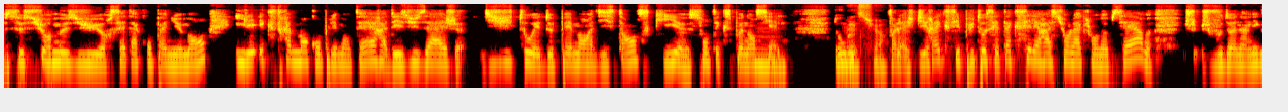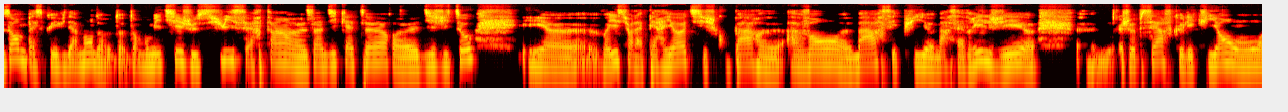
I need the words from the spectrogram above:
ce sur-mesure, cet accompagnement, il est extrêmement complémentaire à des usages digitaux et de paiement à distance qui euh, sont exponentiels. Mmh. Donc voilà, je dirais que c'est plutôt cette accélération là que l'on observe. Je, vous donne un exemple parce qu'évidemment dans, dans, mon métier je suis certains euh, indicateurs euh, digitaux et vous voyez sur la période si je compare avant mars et puis mars avril j'ai j'observe que les clients ont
